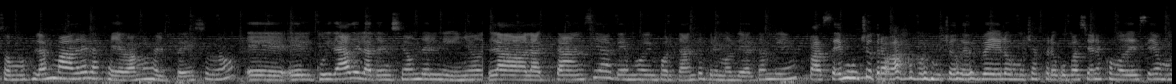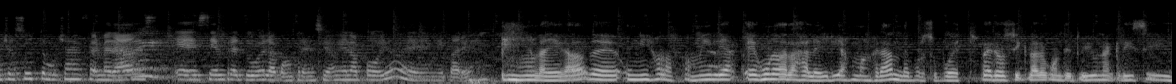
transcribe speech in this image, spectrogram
Somos las madres las que llevamos el peso, ¿no? Eh, el cuidado y la atención del niño, la lactancia, que es muy importante, primordial también. Pasé mucho trabajo por muchos desvelos, muchas preocupaciones, como decía, muchos sustos, muchas enfermedades, eh, siempre tuve la comprensión y el apoyo de mi pareja. La llegada de un hijo a la familia es una de las alegrías más grandes, por supuesto, pero sí, claro, constituye una crisis,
